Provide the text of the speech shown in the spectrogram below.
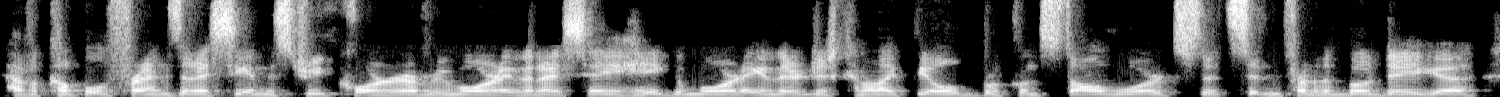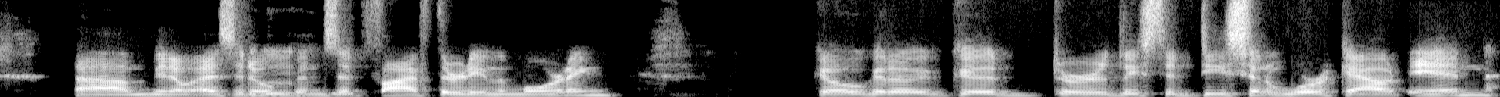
Have a couple of friends that I see in the street corner every morning that I say, "Hey, good morning," and they're just kind of like the old Brooklyn stalwarts that sit in front of the bodega. Um, you know, as it mm. opens at five thirty in the morning, go get a good or at least a decent workout in.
